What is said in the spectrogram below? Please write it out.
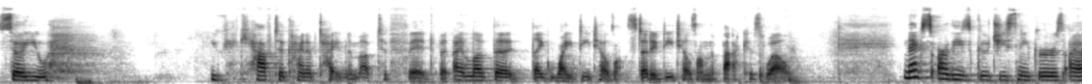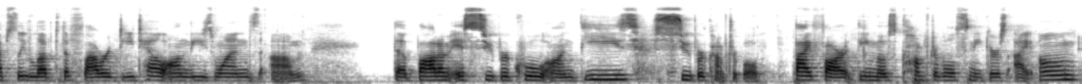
So you you have to kind of tighten them up to fit. But I love the like white details, on studded details on the back as well. Next are these Gucci sneakers. I absolutely loved the flower detail on these ones. Um, the bottom is super cool on these, super comfortable. By far the most comfortable sneakers I own.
